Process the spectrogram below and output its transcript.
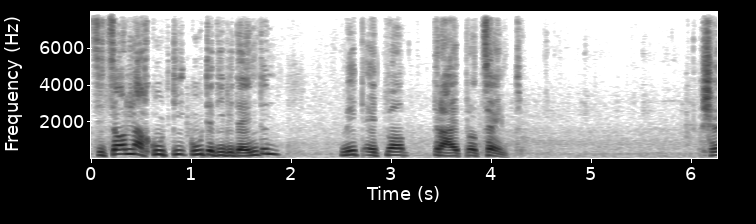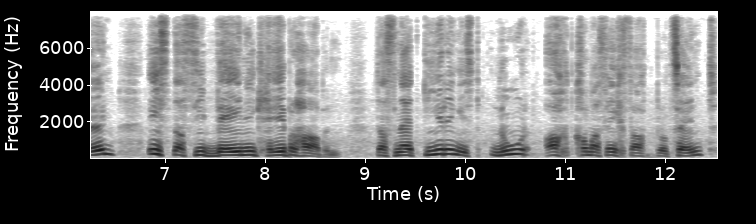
Sie zahlen auch gute, Dividenden mit etwa 3 Prozent. Schön ist, dass sie wenig Hebel haben. Das Net Gearing ist nur 8,68%.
